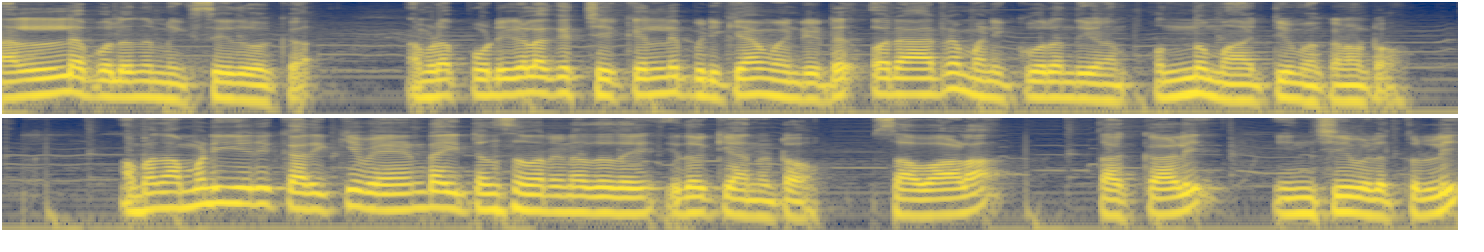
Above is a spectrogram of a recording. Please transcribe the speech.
നല്ല പോലെ ഒന്ന് മിക്സ് ചെയ്ത് വെക്കുക. നമ്മുടെ പൊടികളൊക്കെ ചിക്കനിൽ പിടിക്കാൻ വേണ്ടിയിട്ട് ഒരര മണിക്കൂർ എന്ത് ചെയ്യണം? ഒന്ന് മാറ്റി വെക്കണം കേട്ടോ അപ്പോൾ നമ്മുടെ ഈ ഒരു കറിക്ക് വേണ്ട ഐറ്റംസ് പറയുന്നത് ഇതൊക്കെയാണ് കേട്ടോ സവാള തക്കാളി ഇഞ്ചി വെളുത്തുള്ളി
